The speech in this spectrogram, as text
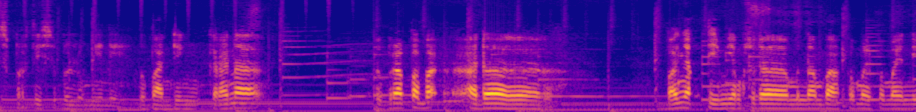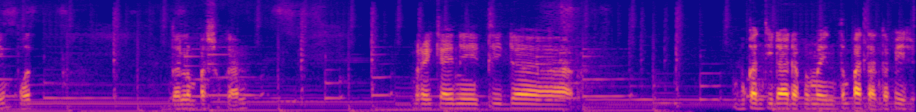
seperti sebelum ini. Berbanding kerana beberapa ada banyak tim yang sudah menambah pemain-pemain import dalam pasukan. Mereka ini tidak bukan tidak ada pemain tempatan tapi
